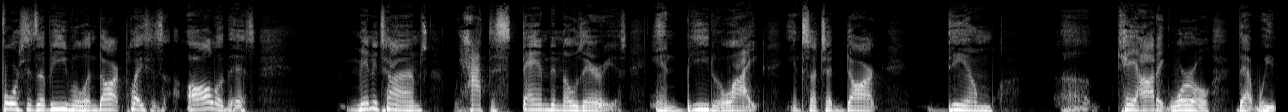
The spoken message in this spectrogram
forces of evil in dark places. All of this many times we have to stand in those areas and be light in such a dark, dim, uh, chaotic world that we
